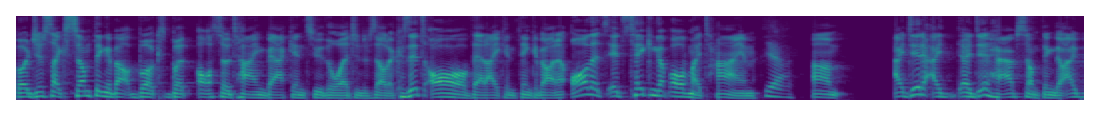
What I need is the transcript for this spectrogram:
But just like something about books, but also tying back into the Legend of Zelda, because it's all that I can think about, and all that's it's taking up all of my time. Yeah. Um, I did I I did have something though. I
